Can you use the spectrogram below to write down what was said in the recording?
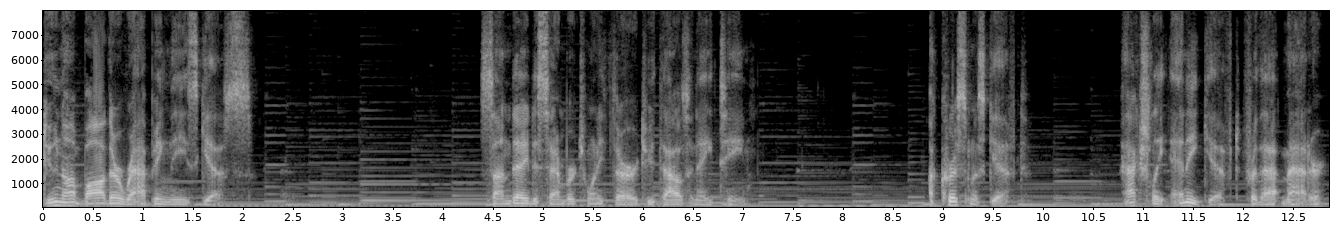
Do not bother wrapping these gifts. Sunday, December 23rd, 2018. A Christmas gift. Actually, any gift for that matter.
